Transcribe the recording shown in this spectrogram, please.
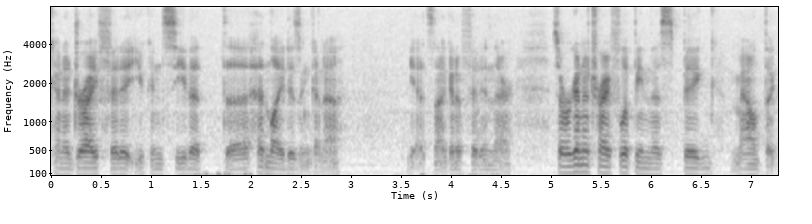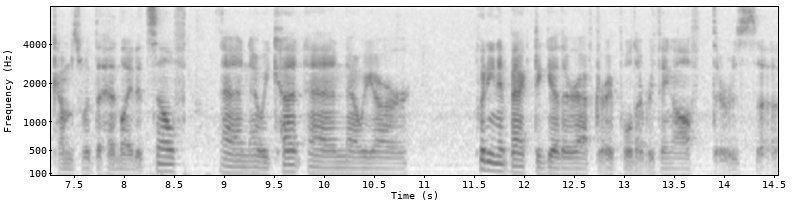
kind of dry fit it, you can see that the headlight isn't to yeah, it's not to fit in there. So we're to try flipping this big mount that comes with the headlight itself. And now we cut, and now we are putting it back together after I pulled everything off. There was uh,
